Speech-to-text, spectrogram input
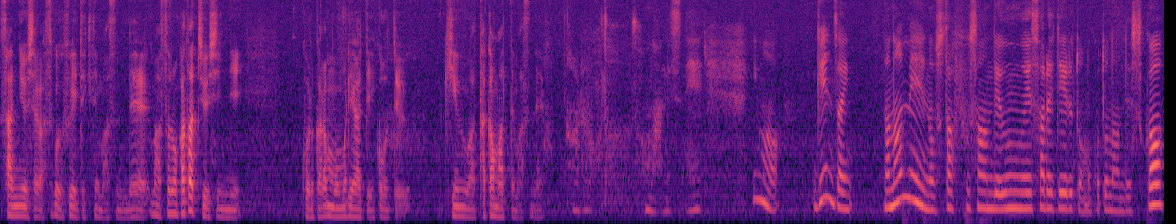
参入者がすごい増えてきてますんで、まあ、その方中心にこれからも盛り上げていこうという機運は高まってますね。なるほどそうなんですね今現在7名のスタッフさんで運営されているとのことなんですが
